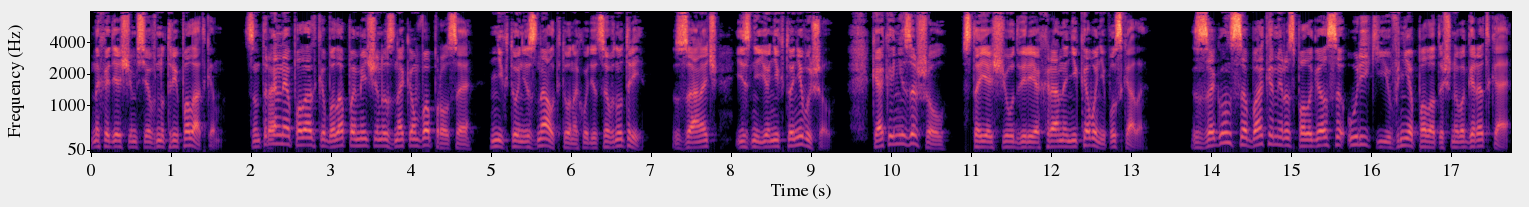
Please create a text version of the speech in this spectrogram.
находящимся внутри палаткам. Центральная палатка была помечена знаком вопроса. Никто не знал, кто находится внутри. За ночь из нее никто не вышел. Как и не зашел, стоящая у двери охрана никого не пускала. Загон с собаками располагался у реки, вне палаточного городка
